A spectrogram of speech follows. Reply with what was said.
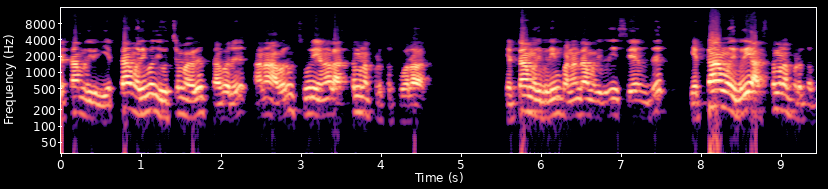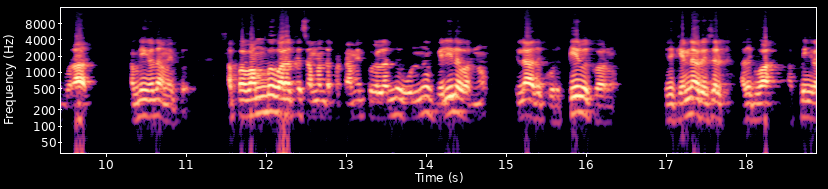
எட்டாம் அதிபதி எட்டாம் அதிபதி உச்சமாகிறது தவறு. ஆனா அவரும் சூரியனால் அஸ்தமனப்படுத்த போறார். எட்டாம் அதிபதியும் பன்னெண்டாம் அதிபதியும் சேர்ந்து எட்டாம் அதிபதியை அஸ்தமனப்படுத்த போறார் அப்படிங்கிறது அமைப்பு. அப்ப வம்பு வழக்கு சம்பந்தப்பட்ட அமைப்புகள்ல இருந்து ஒண்ணு வெளியில வரணும் இல்ல அதுக்கு ஒரு தீர்வுக்கு வரணும். இதுக்கு என்ன ரிசல்ட் அதுக்கு வா அப்படிங்கிற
